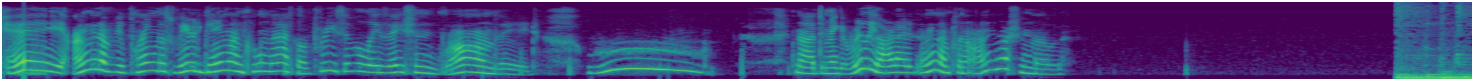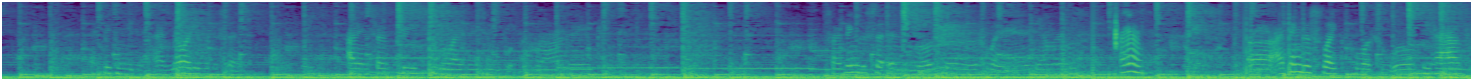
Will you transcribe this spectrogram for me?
Okay, I'm gonna be playing this weird game on Cool Mac of Pre-Civilization Bronze Age. Woo! Now, to make it really hard, I'm gonna put it on Russian mode. Epic music. I have no idea what this says. Having said Pre-Civilization Bronze Age. So I think this is road game with like game, whatever. I don't know. Uh, I think this is like what worlds you have.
